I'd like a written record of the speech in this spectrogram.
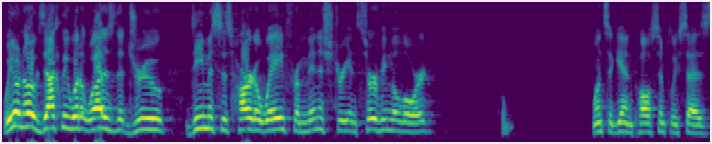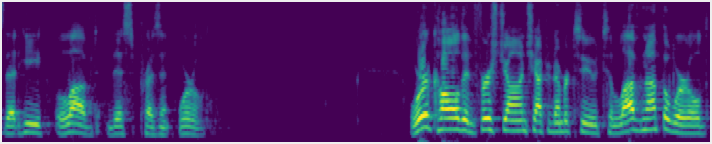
We don't know exactly what it was that drew Demas's heart away from ministry and serving the Lord. Once again, Paul simply says that he loved this present world. We're called in 1 John chapter number 2 to love not the world,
